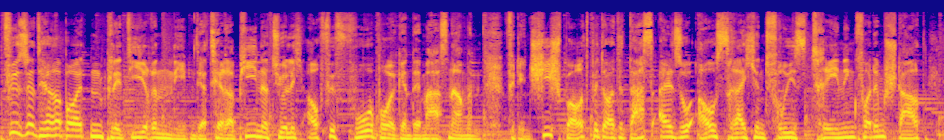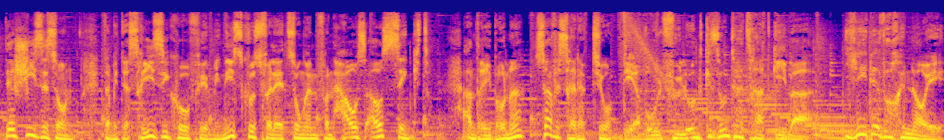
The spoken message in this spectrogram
Physiotherapeuten plädieren neben der Therapie natürlich auch für vorbeugende Maßnahmen. Für den Skisport bedeutet das also ausreichend frühes Training vor dem Start der Skisaison, damit das Risiko für Meniskusverletzungen von Haus aus sinkt. André Brunner, Serviceredaktion, der Wohlfühl- und Gesundheitsratgeber. Jede Woche neu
